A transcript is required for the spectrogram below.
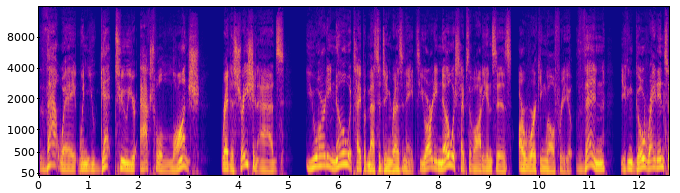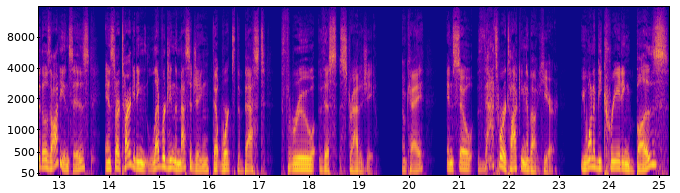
That way, when you get to your actual launch registration ads, you already know what type of messaging resonates. You already know which types of audiences are working well for you. Then you can go right into those audiences and start targeting, leveraging the messaging that worked the best through this strategy. Okay. And so that's what we're talking about here. We want to be creating buzz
